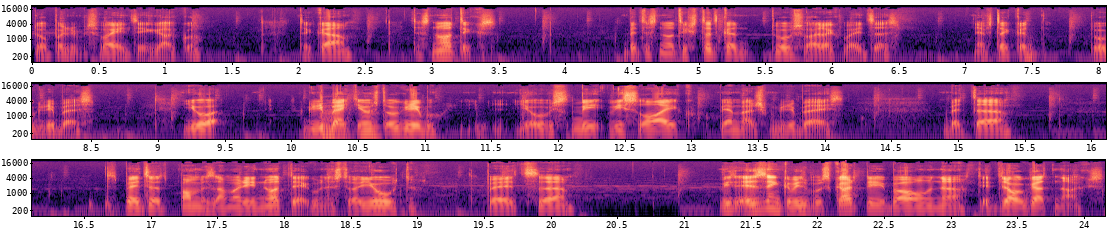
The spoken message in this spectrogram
to par visvajadzīgāko. Tā kā tas notiks, bet tas notiks tad, kad to vairāk vajadzēs. Nevis tad, kad to gribēs. Jo gribēt jau es to gribu, jau visu, visu laiku, vienmēr esmu gribējis. Bet uh, tas beidzot pamazām arī notiek, un es to jūtu. Tāpēc uh, es zinu, ka viss būs kārtībā, un uh, tie draugi atnāks.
